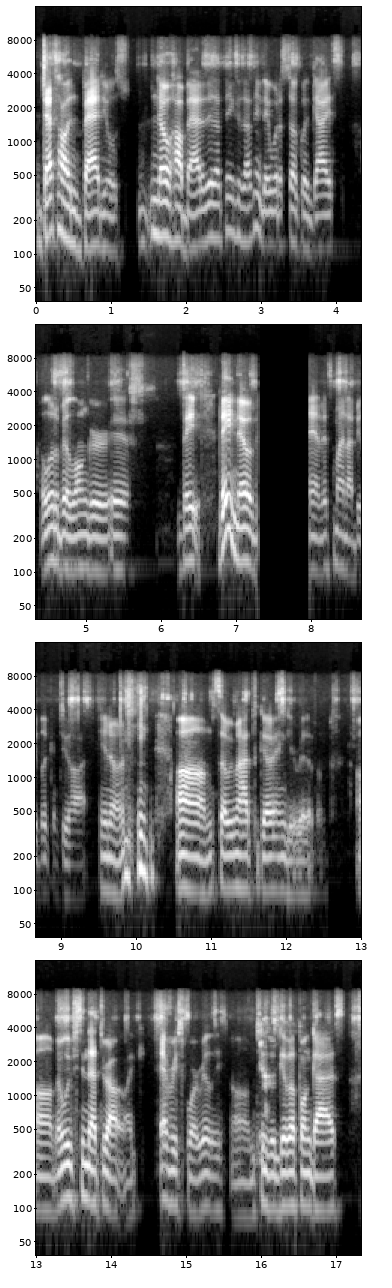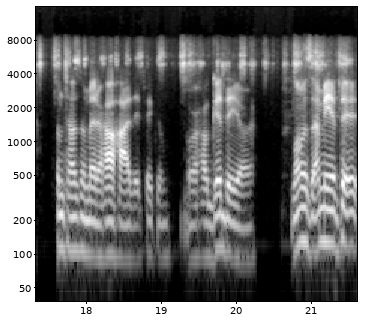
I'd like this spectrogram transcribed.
That's how bad you'll know how bad it is. I think because I think they would have stuck with guys a little bit longer if they they know. Man, this might not be looking too hot, you know. What I mean? um, so we might have to go ahead and get rid of them. Um, and we've seen that throughout like every sport, really. Um, teams will give up on guys sometimes, no matter how high they pick them or how good they are. As long as I mean, if they,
